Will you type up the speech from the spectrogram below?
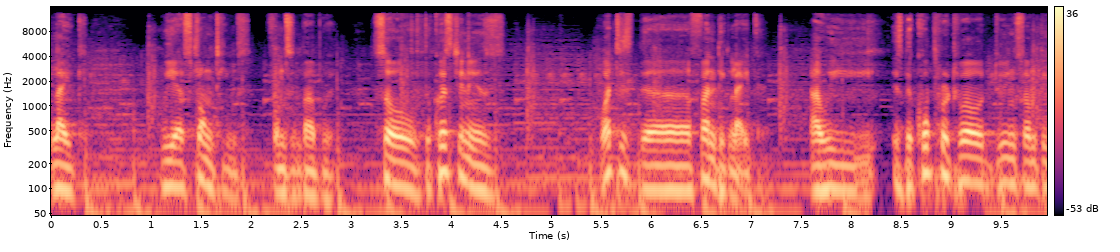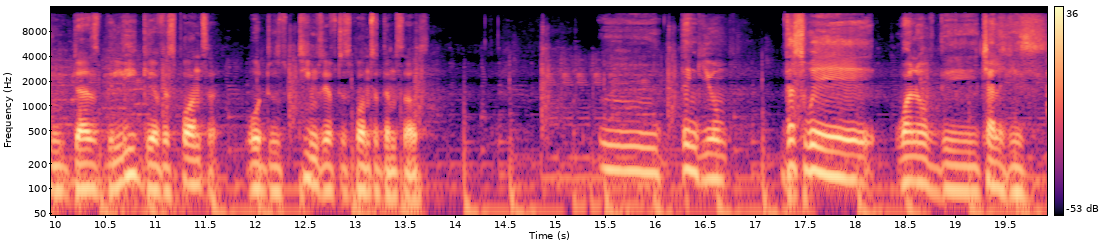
like, we have strong teams from Zimbabwe. So the question is, what is the funding like? Are we? Is the corporate world doing something? Does the league have a sponsor, or do teams have to sponsor themselves? Mm, thank you. That's where one of the challenges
